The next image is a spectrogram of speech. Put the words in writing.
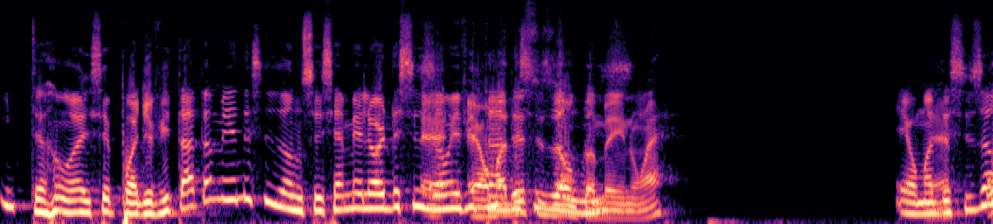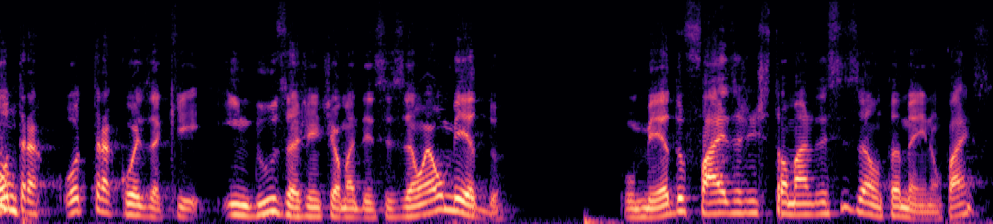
Então, aí você pode evitar também a decisão. Não sei se é a melhor decisão é, evitar é uma a decisão, decisão mas também, não é? É uma É. decisão. Outra, outra coisa que induz a gente a uma decisão é o medo. O medo faz a gente tomar decisão também, não faz?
